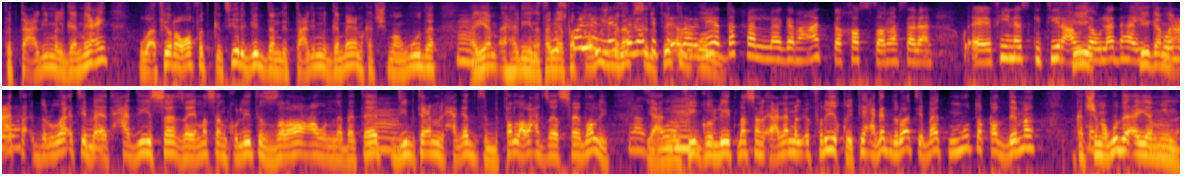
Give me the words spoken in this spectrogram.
في التعليم الجامعي وبقى في روافد كتير جدا للتعليم الجامعي ما كانتش موجودة أيام أهالينا. فما مش كل يفكروش الناس بنفس دلوقتي الفكر بتقدر ان هي. تدخل جامعات خاصة مثلا. في ناس كتير عاوزة أولادها في جامعات دلوقتي بقت حديثة زي مثلا كلية الزراعة والنباتات. دي بتعمل حاجات بتطلع واحد زي الصيدلي. مظبوط. يعني في كلية مثلا الإعلام الإفريقي في حاجات دلوقتي بقت متقدمة ما كانتش موجودة ايامينا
